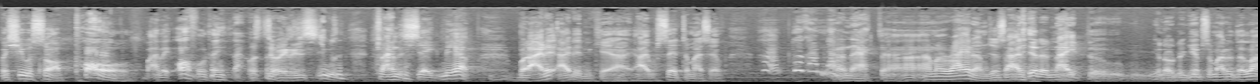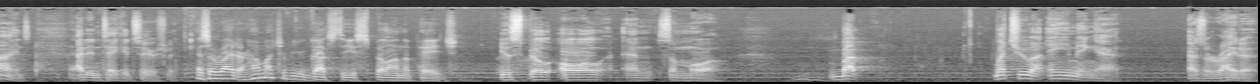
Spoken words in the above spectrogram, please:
But she was so appalled by the awful things I was doing. She was trying to shake me up, but I, I didn't care. I, I said to myself, uh, look, I'm not an actor. I'm a writer. I'm just out here tonight to, you know, to give somebody the lines. I didn't take it seriously. As a writer, how much of your guts do you spill on the page? You spill all and some more. But what you are aiming at as a writer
